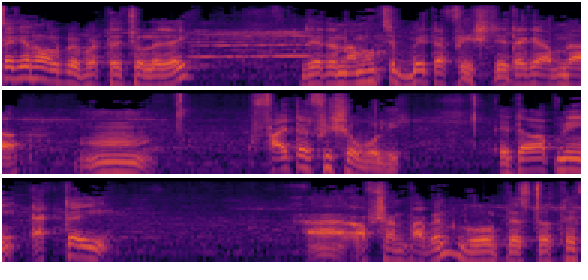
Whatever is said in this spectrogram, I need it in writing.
সেকেন্ড ওয়ালপেপারটায় চলে যাই, যেটার নাম হচ্ছে বেটা ফিশ যেটাকে আমরা ফাইটার ফিশও বলি। এটাও আপনি একটাই অপশান পাবেন গুগল প্লে স্টোর থেকে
